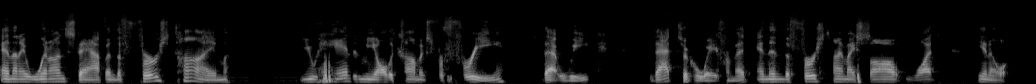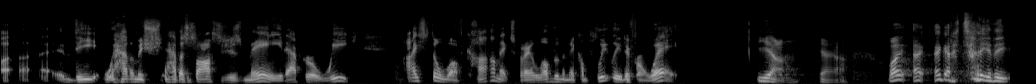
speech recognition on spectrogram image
And then I went on staff, and the first time you handed me all the comics for free that week, that took away from it. And then the first time I saw what you know uh, uh, the how the mach- how the sausage is made after a week, I still love comics, but I love them in a completely different way. Yeah, yeah. Well, I, I got to tell you, the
